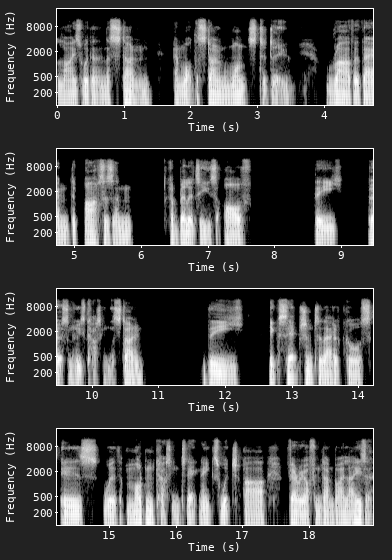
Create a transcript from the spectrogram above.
lies within the stone and what the stone wants to do rather than the artisan abilities of the person who's cutting the stone. The exception to that, of course, is with modern cutting techniques, which are very often done by laser.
